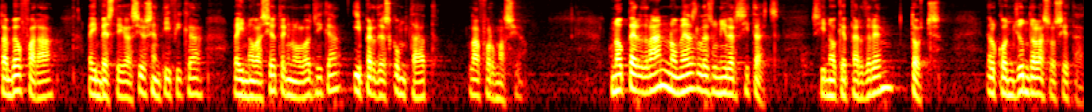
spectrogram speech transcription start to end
també ho farà la investigació científica, la innovació tecnològica i, per descomptat, la formació. No perdran només les universitats, sinó que perdrem tots, el conjunt de la societat.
